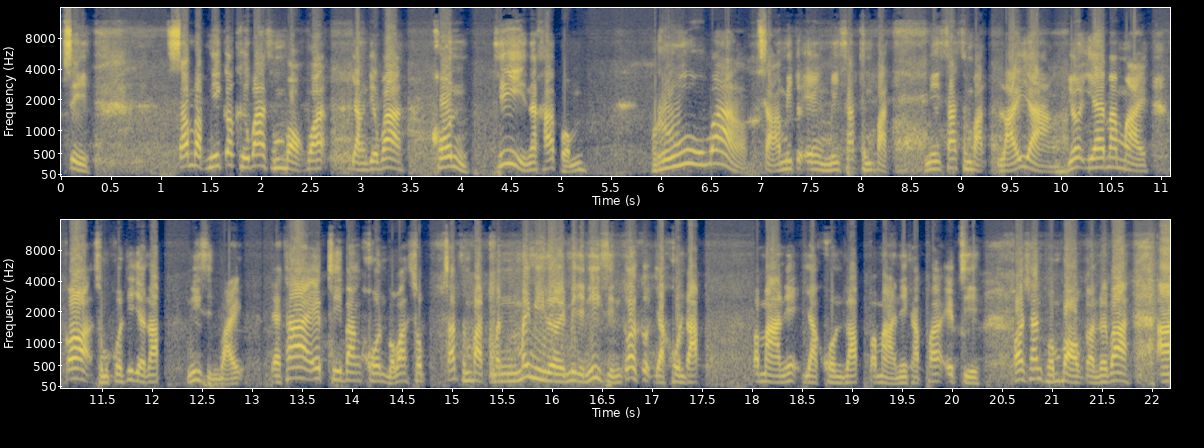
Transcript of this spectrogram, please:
FC สำหรับนี้ก็คือว่าผมบอกว่าอย่างเดียวว่าคนที่นะครับผม รู้ว่าสามีตัวเองมีทรัพย์สมบัติ มีทรัพย์สมบัติหลายอย่าง เยอะแยะมากมาย ก็สมควรที่จะรับหนี้สินไว้ แต่ถ้า FC บางคนบอกว่าทรัพย์สมบัติมันไม่มีเลยมีแต่หนี้สินก็อย่าคนรับประมาณนี้อย่าคนรับประมาณนี้ครับเพราะ FG เพราะฉะนั้นผมบอกก่อนเลยว่าอา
